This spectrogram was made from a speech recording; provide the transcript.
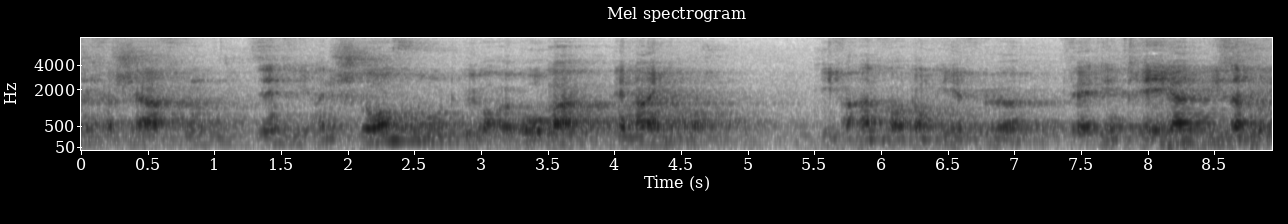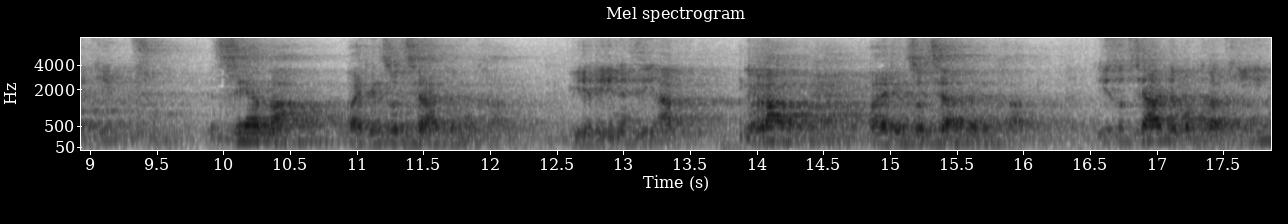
sich verschärften, sind wie eine Sturmflut über Europa hineingebrochen. Die Verantwortung hierfür fällt den Trägern dieser Politik zu. Sehr wahr bei den Sozialdemokraten. Wir lehnen sie ab. Bravo bei den Sozialdemokraten. Die Sozialdemokratie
